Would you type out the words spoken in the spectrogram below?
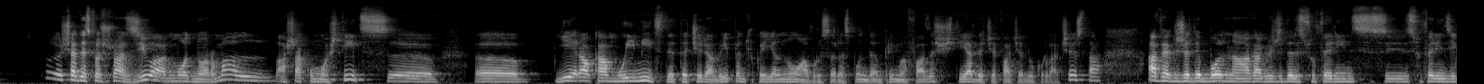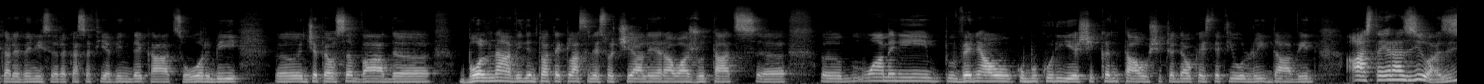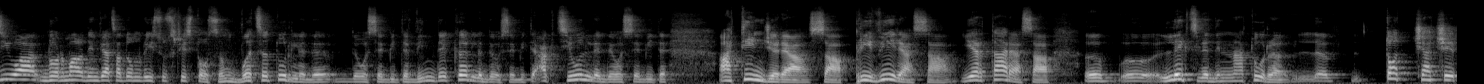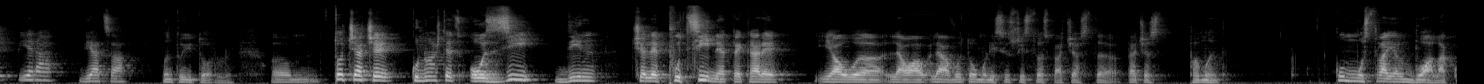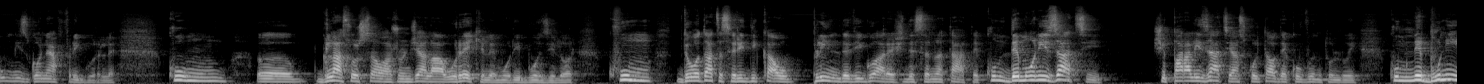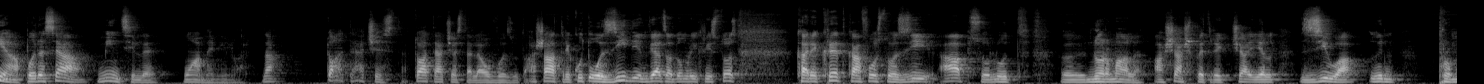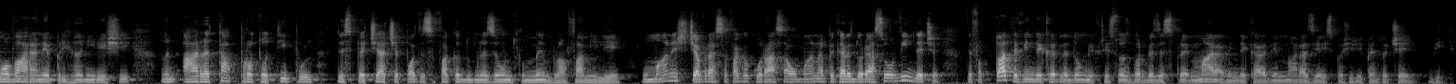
și-a desfășurat ziua în mod normal, așa cum o știți, uh, uh, ei erau cam uimiți de tăcerea lui pentru că el nu a vrut să răspundă în primă fază și știa de ce face lucrul acesta. Avea grijă de bolnavi, avea grijă de suferinți, suferinții care veniseră ca să fie vindecați, orbii uh, începeau să vadă, bolnavii din toate clasele sociale erau ajutați, uh, uh, oamenii veneau cu bucurie și cântau și credeau că este fiul lui David. Asta era ziua, ziua normală din viața Domnului Isus Hristos, învățăturile de, deosebite, vindecările deosebite, acțiunile deosebite atingerea sa, privirea sa, iertarea sa, uh, uh, lecțiile din natură, tot ceea ce era viața Mântuitorului. Um, tot ceea ce cunoașteți o zi din cele puține pe care i-au, uh, le-a, le avut omul Iisus Hristos pe, această, pe acest pământ. Cum mustra el boala, cum izgonea frigurile, cum uh, glasul său ajungea la urechile muribunzilor, cum deodată se ridicau plini de vigoare și de sănătate, cum demonizații și paralizații ascultau de cuvântul lui, cum nebunia părăsea mințile oamenilor. Da? Toate acestea, toate acestea le-au văzut. Așa a trecut o zi din viața Domnului Hristos care cred că a fost o zi absolut uh, normală. Așa își petrecea el ziua în promovarea neprihănirii și în a arăta prototipul despre ceea ce poate să facă Dumnezeu într-un membru al familiei umane și ce vrea să facă cu rasa umană pe care dorea să o vindece. De fapt, toate vindecările Domnului Hristos vorbesc despre marea vindecare din Marea Zi a Ispășirii pentru cei vii.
